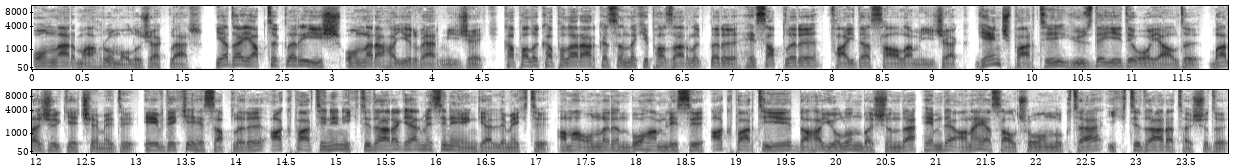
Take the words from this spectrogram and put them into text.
onlar mahrum olacaklar. Ya da yaptıkları iş onlara hayır vermeyecek. Kapalı kapılar arkasındaki pazarlıkları, hesapları fayda sağlamayacak. Genç Parti %7 oy aldı. Barajı geçemedi. Evdeki hesapları AK Parti'nin iktidara gelmesini engellemekti. Ama onların bu hamlesi AK Parti'yi daha yolun başında hem de anayasal çoğunlukta iktidara taşıdı.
